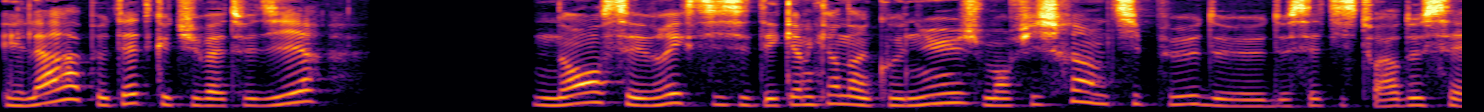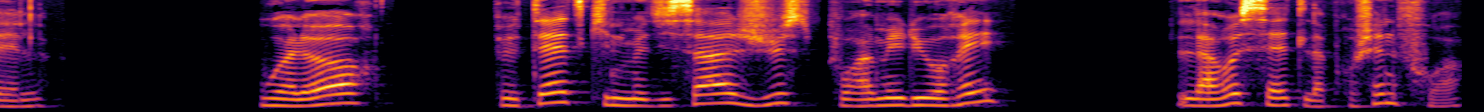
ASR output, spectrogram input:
Et là, peut-être que tu vas te dire, non, c'est vrai que si c'était quelqu'un d'inconnu, je m'en ficherais un petit peu de, de cette histoire de sel. Ou alors, peut-être qu'il me dit ça juste pour améliorer la recette la prochaine fois.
